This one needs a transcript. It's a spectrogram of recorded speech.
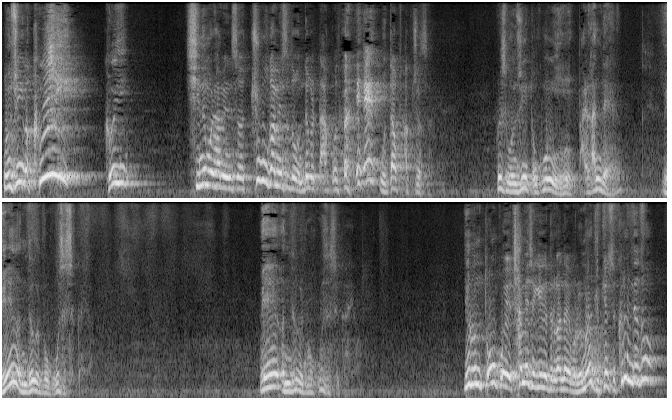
원숭이가 거의, 거의 신음을 하면서 죽어가면서도 언덕을 딱 보다가 웃다고 팍 죽었어. 그래서 원숭이 똥구멍이 빨간데, 왜 언덕을 보고 웃었을까요? 왜 언덕을 보고 웃었을까요? 여러분 똥꼬에 참외 세 개가 들어간다고 얼마나 죽겠어. 그런데도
